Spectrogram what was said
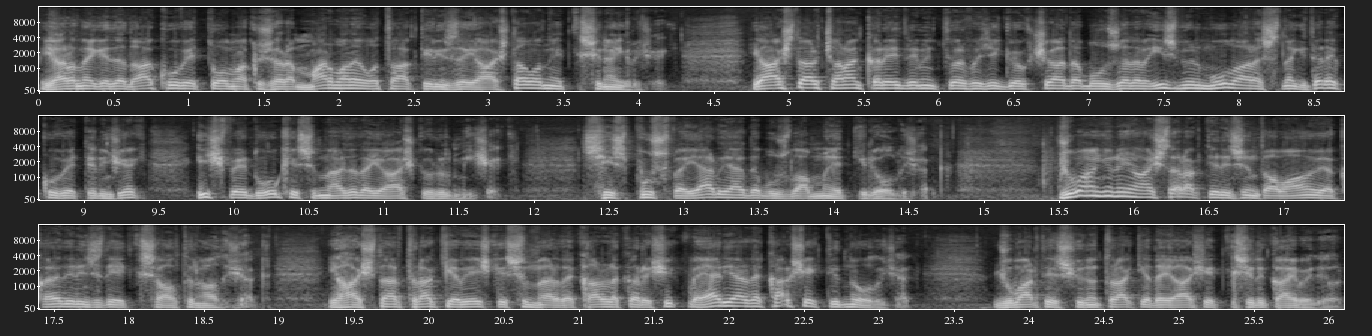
Yarın Ege'de daha kuvvetli olmak üzere Marmara ve Batı Akdeniz'de yağışlı havanın etkisine girecek. Yağışlar Çanakkale, Edremit, Körfezi, Gökçeada, Bozcaada ve İzmir, Muğla arasında giderek kuvvetlenecek. İç ve doğu kesimlerde de yağış görülmeyecek. Sis, pus ve yer yerde buzlanma etkili olacak. Cuma günü yağışlar Akdeniz'in tamamı ve Karadeniz'i de etkisi altına alacak. Yağışlar Trakya ve iç kesimlerde karla karışık ve her yerde kar şeklinde olacak. Cumartesi günü Trakya'da yağış etkisini kaybediyor.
